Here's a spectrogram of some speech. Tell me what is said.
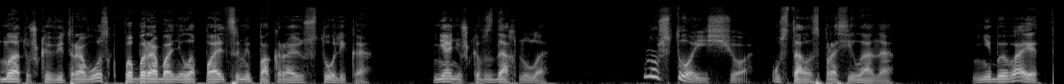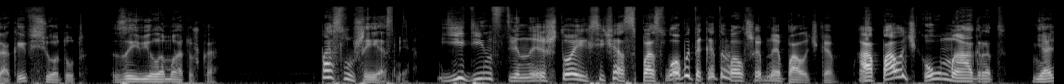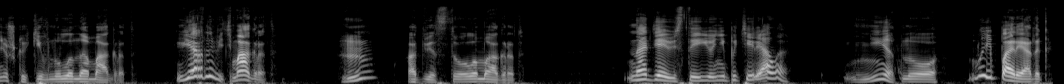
Матушка-ветровоск побарабанила пальцами по краю столика. Нянюшка вздохнула. «Ну что еще?» — устало спросила она. «Не бывает так, и все тут», — заявила матушка. «Послушай, Эсме, единственное, что их сейчас спасло бы, так это волшебная палочка. А палочка у Магрот». Нянюшка кивнула на Магрот. «Верно ведь, Магрот?» «Хм?» — ответствовала Магрот. «Надеюсь, ты ее не потеряла?» «Нет, но...» «Ну и порядок».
